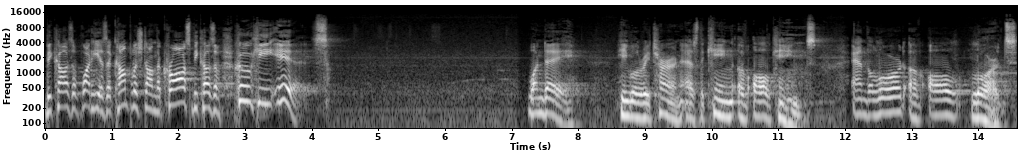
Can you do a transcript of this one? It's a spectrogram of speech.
because of what he has accomplished on the cross, because of who he is, one day he will return as the King of all kings and the Lord of all lords.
